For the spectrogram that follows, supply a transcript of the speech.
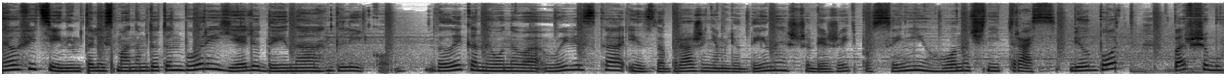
Неофіційним талісманом Дотонборі є людина Гліко. Велика неонова вивіска із зображенням людини, що біжить по синій гоночній трасі. Білборд вперше був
